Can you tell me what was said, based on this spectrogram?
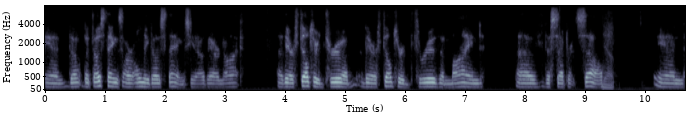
and th- but those things are only those things. You know, they are not. Uh, they are filtered through. A, they are filtered through the mind of the separate self, yeah. and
